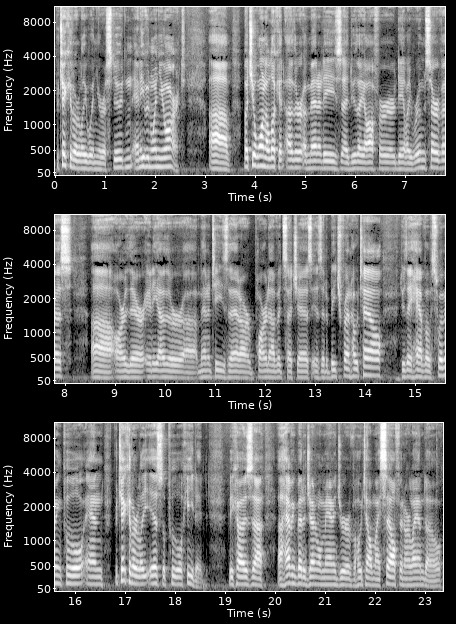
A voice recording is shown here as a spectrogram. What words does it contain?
particularly when you're a student and even when you aren't. Uh, but you'll want to look at other amenities. Uh, do they offer daily room service? Uh, are there any other uh, amenities that are part of it, such as is it a beachfront hotel? Do they have a swimming pool? And particularly, is the pool heated? Because uh, uh, having been a general manager of a hotel myself in Orlando,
